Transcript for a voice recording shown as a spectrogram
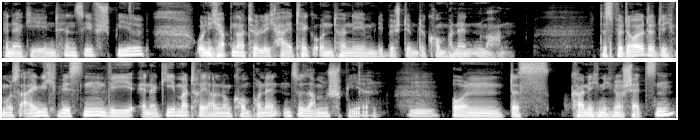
energieintensiv spielt. Und ich habe natürlich Hightech-Unternehmen, die bestimmte Komponenten machen. Das bedeutet, ich muss eigentlich wissen, wie Energiematerialien und Komponenten zusammenspielen. Mhm. Und das kann ich nicht nur schätzen,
